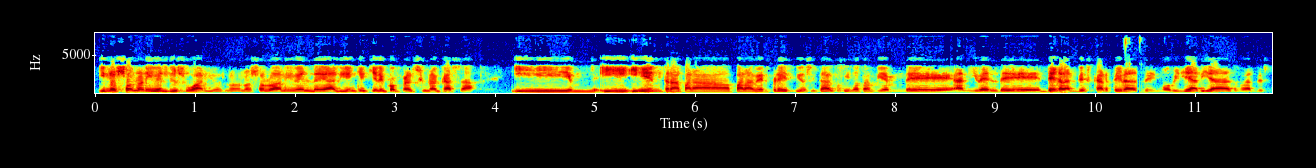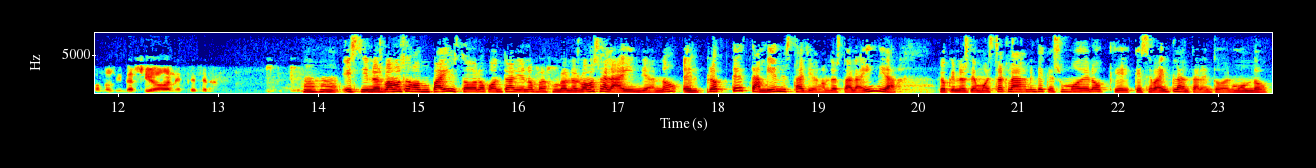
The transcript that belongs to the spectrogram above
Y no solo a nivel de usuarios, no, no solo a nivel de alguien que quiere comprarse una casa y, entra para, para, ver precios y tal, sino también de, a nivel de, grandes carteras de inmobiliarias, grandes fondos de inversión, etcétera. Y si nos vamos a un país, todo lo contrario, ¿no? Por ejemplo, nos vamos a la India, ¿no? El Procter también está llegando hasta la India, lo que nos demuestra claramente que es un modelo que, que se va a implantar en todo el mundo.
